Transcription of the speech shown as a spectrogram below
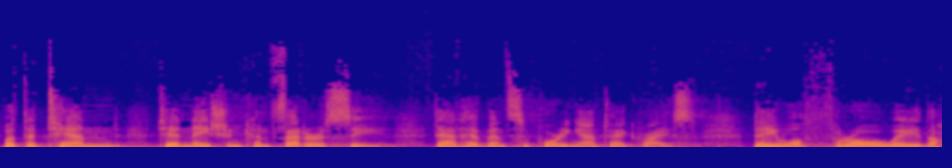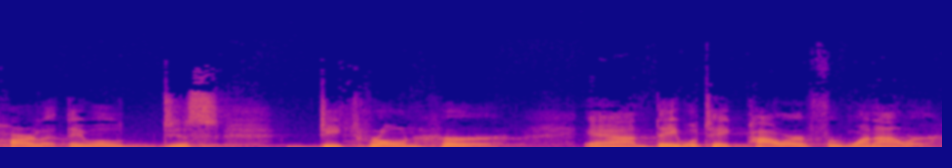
But the 10, 10 nation confederacy that have been supporting Antichrist, they will throw away the harlot. They will just dethrone her. And they will take power for one hour.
